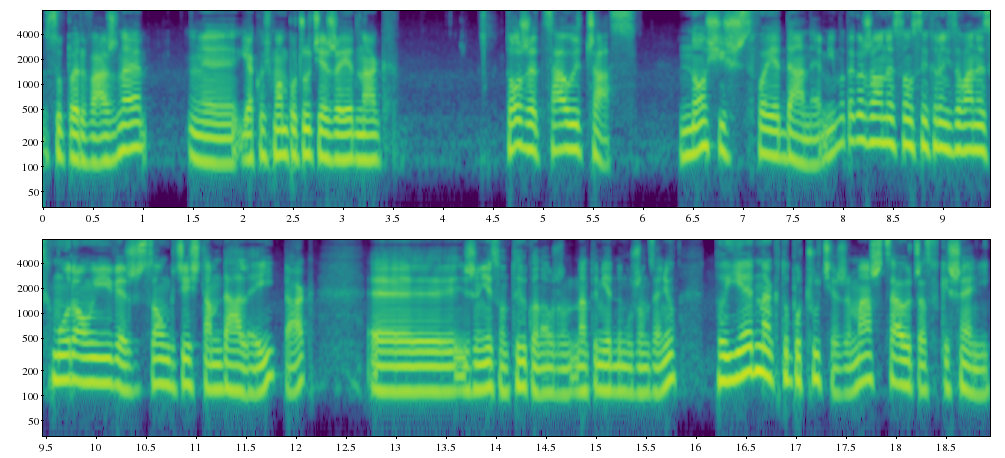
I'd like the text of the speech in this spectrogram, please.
y, super ważne. Y, jakoś mam poczucie, że jednak to, że cały czas nosisz swoje dane, mimo tego, że one są synchronizowane z chmurą i wiesz, są gdzieś tam dalej, tak? Yy, że nie są tylko na, na tym jednym urządzeniu, to jednak to poczucie, że masz cały czas w kieszeni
